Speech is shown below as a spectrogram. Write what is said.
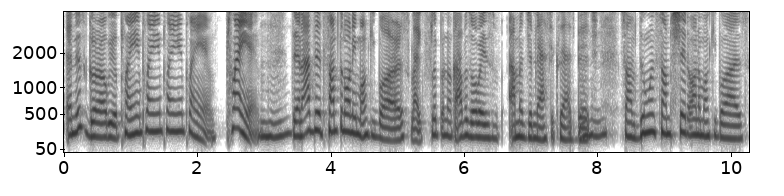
and this girl. We were playing, playing, playing, playing, playing. Mm-hmm. Then I did something on the monkey bars, like flipping. I was always I'm a gymnastics ass bitch, Mm-hmm. so I'm doing some shit on the monkey bars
